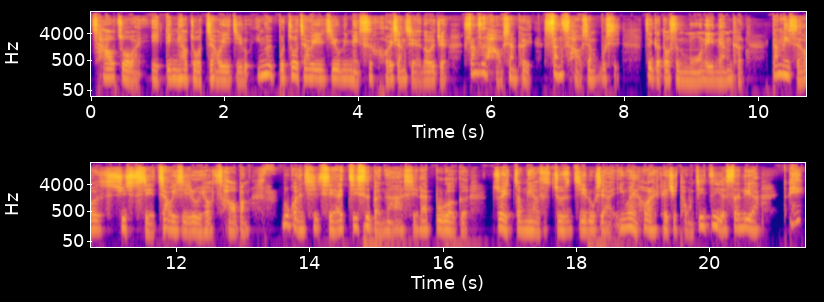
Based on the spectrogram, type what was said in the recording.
操作完一定要做交易记录，因为不做交易记录，你每次回想起来都会觉得上次好像可以，上次好像不行，这个都是模棱两可。当你只要去写交易记录以后，超棒，不管写写在记事本啊，写在部落格，最重要的就是记录下来，因为后来可以去统计自己的胜率啊。诶，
